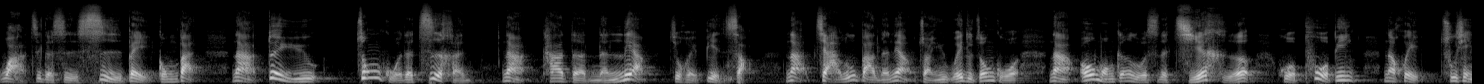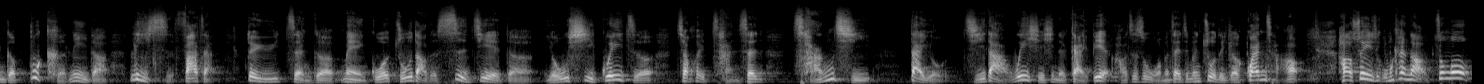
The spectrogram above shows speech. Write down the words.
哇，这个是事倍功半。那对于中国的制衡，那它的能量就会变少。那假如把能量转移围堵中国，那欧盟跟俄罗斯的结合或破冰，那会出现一个不可逆的历史发展，对于整个美国主导的世界的游戏规则将会产生长期带有极大威胁性的改变。好，这是我们在这边做的一个观察。好，所以我们看到中欧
